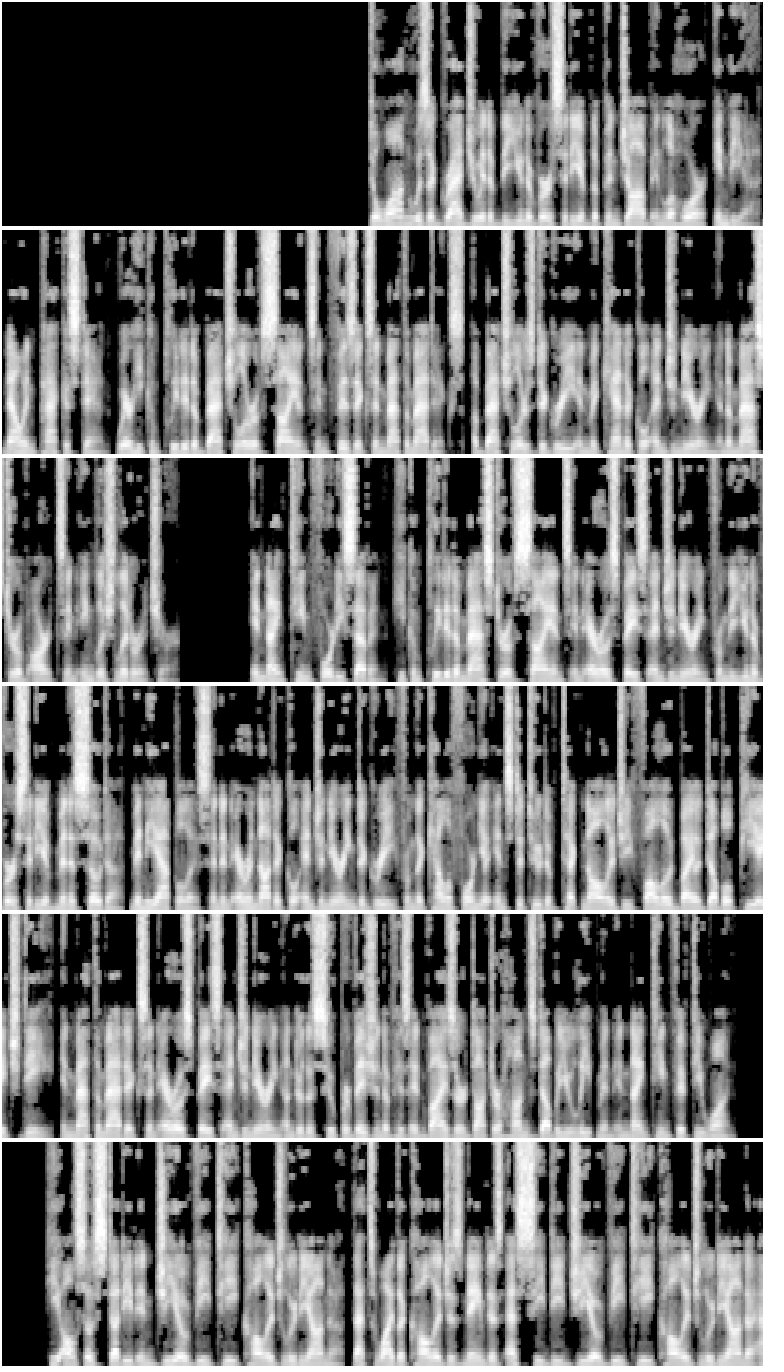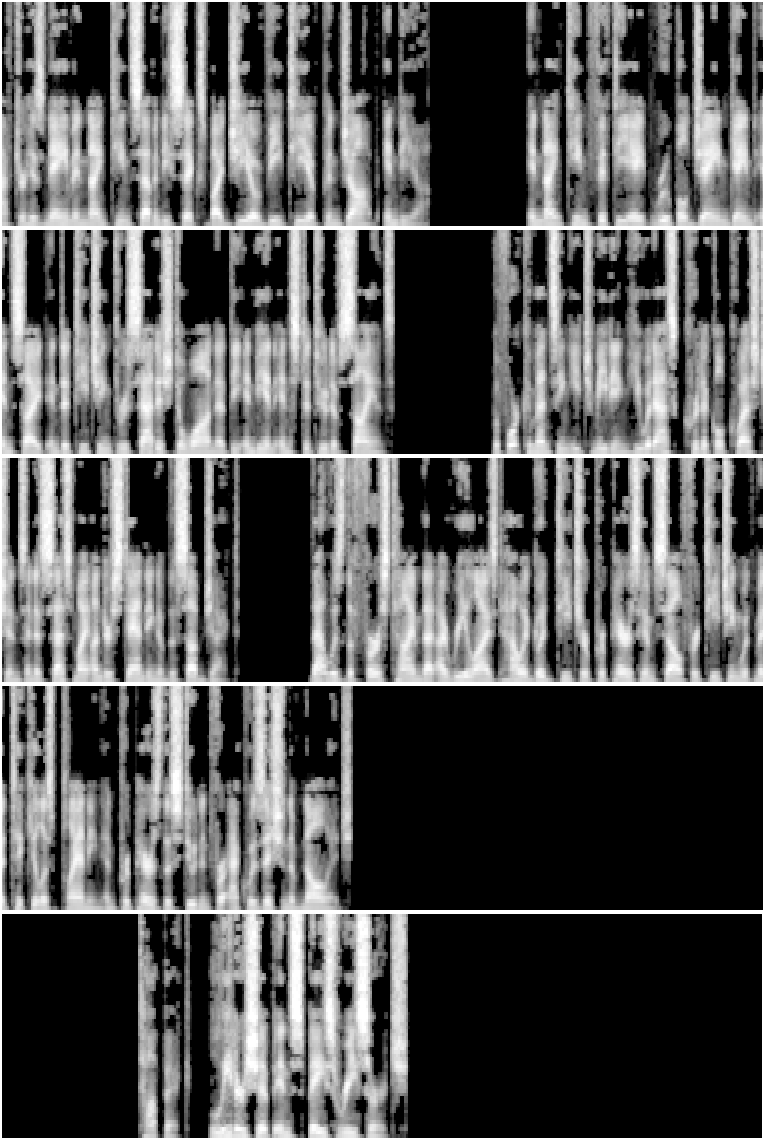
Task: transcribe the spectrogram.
Dhawan was a graduate of the University of the Punjab in Lahore, India now in Pakistan, where he completed a Bachelor of Science in Physics and Mathematics, a bachelor's degree in Mechanical Engineering and a Master of Arts in English Literature. In 1947, he completed a Master of Science in Aerospace Engineering from the University of Minnesota, Minneapolis and an Aeronautical Engineering degree from the California Institute of Technology followed by a double Ph.D., in Mathematics and Aerospace Engineering under the supervision of his advisor Dr. Hans W. Liepmann in 1951. He also studied in GOVT College Ludhiana, that's why the college is named as SCD GOVT College Ludhiana after his name in 1976 by GOVT of Punjab India. In 1958 Rupal Jain gained insight into teaching through Satish Dhawan at the Indian Institute of Science. Before commencing each meeting he would ask critical questions and assess my understanding of the subject. That was the first time that I realized how a good teacher prepares himself for teaching with meticulous planning and prepares the student for acquisition of knowledge. Leadership in space research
